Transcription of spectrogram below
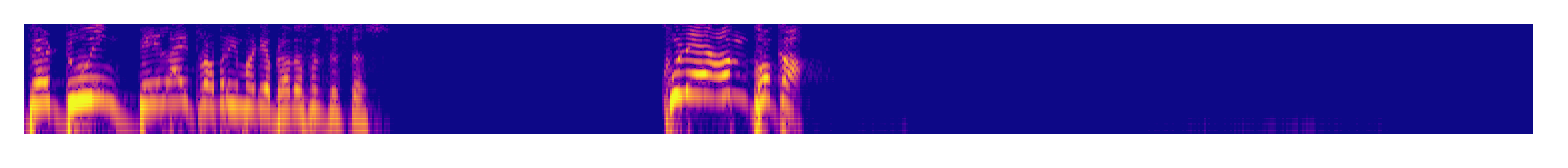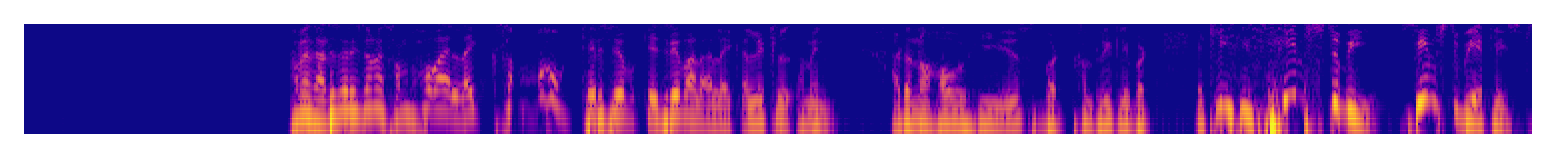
They're doing daylight robbery, my dear brothers and sisters. Kule am dhoka. I mean, that is the reason why somehow I like, somehow Kejriwal I like a little. I mean, I don't know how he is, but completely, but at least he seems to be, seems to be at least.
